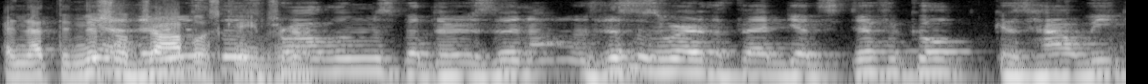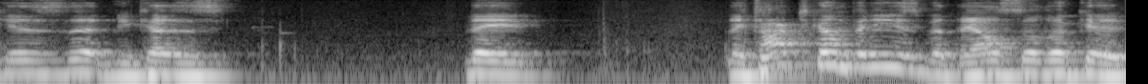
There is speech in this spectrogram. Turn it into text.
And that the initial yeah, there jobless is those claims are gonna- problems, but there's then this is where the Fed gets difficult because how weak is it? Because they they talk to companies, but they also look at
